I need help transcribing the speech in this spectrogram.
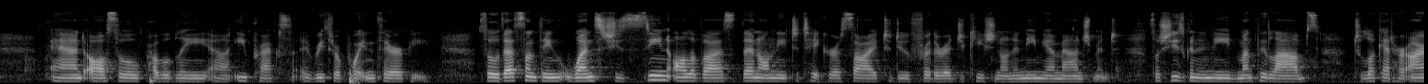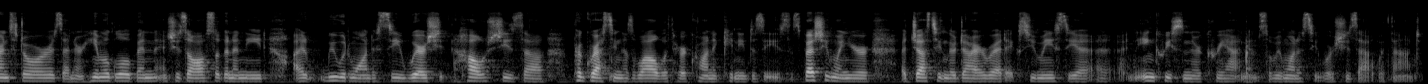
and also probably uh, EPREX, erythropoietin therapy. So that's something, once she's seen all of us, then I'll need to take her aside to do further education on anemia management. So she's going to need monthly labs to look at her iron stores and her hemoglobin, and she's also going to need. I, we would want to see where she, how she's uh, progressing as well with her chronic kidney disease, especially when you're adjusting their diuretics. You may see a, a, an increase in their creatinine, so we want to see where she's at with that.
